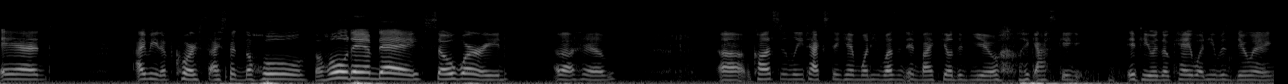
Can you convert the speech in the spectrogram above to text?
And I mean, of course, I spent the whole the whole damn day so worried about him. Um, constantly texting him when he wasn't in my field of view, like asking if he was okay, what he was doing,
